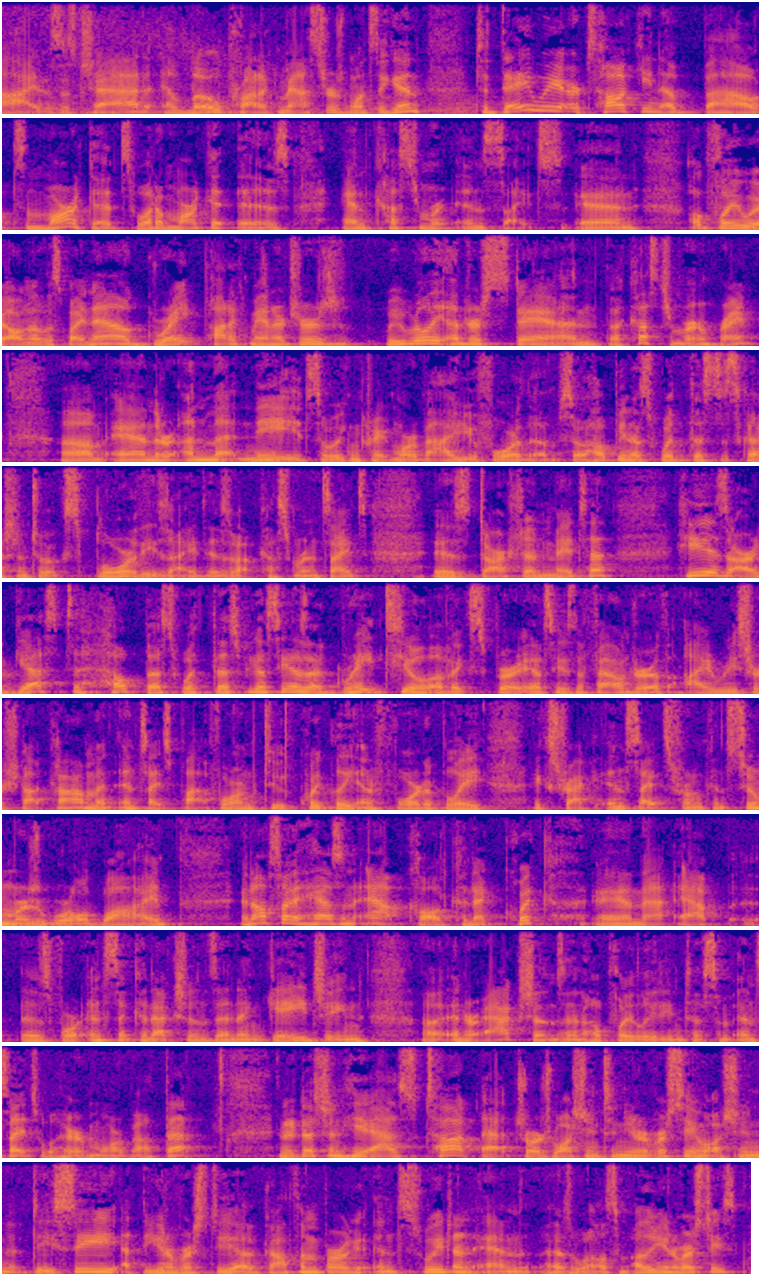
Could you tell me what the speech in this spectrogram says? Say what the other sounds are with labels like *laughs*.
Hi, this is Chad. Hello, Product Masters. Once again, today we are talking about markets, what a market is, and customer insights. And hopefully, we all know this by now. Great product managers, we really understand the customer, right? Um, and their unmet needs so we can create more value for them. So, helping us with this discussion to explore these ideas about customer insights is Darshan Mehta. He is our guest to help us with this because he has a great deal of experience. He's the founder of iResearch.com, an insights platform to quickly and affordably extract insights from consumers worldwide. And also, it has an app called Connect Quick, and that app is for instant connections and engaging uh, interactions, and hopefully leading to some insights. We'll hear more about that. In addition, he has taught at George Washington University in Washington, D.C., at the University of Gothenburg in Sweden, and as well as some other universities.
